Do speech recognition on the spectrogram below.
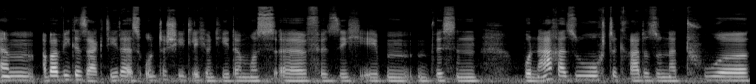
Ähm, aber wie gesagt, jeder ist unterschiedlich und jeder muss äh, für sich eben wissen, wonach er sucht. Gerade so Natur,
